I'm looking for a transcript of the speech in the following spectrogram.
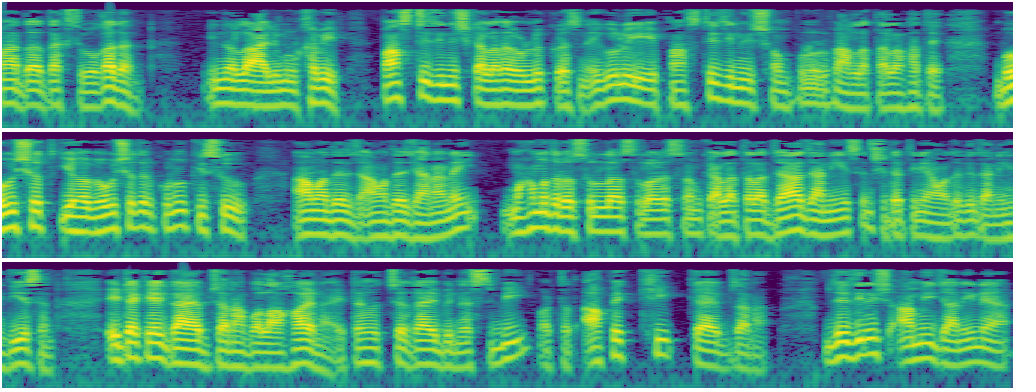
মাদা তাকসিব গাদান। ইন্নআল্লাহ আলিমুল খাবির। পাঁচটি জিনিসকে আল্লাহ তালা উল্লেখ করেছেন। এগুলি এই পাঁচটি জিনিস সম্পূর্ণরূপে আল্লাহ তালার হাতে। ভবিষ্যৎ কি হবে? ভবিষ্যতের কোনো কিছু আমাদের আমাদের জানা নেই। মোহাম্মদ রসুল্লাহ সাল্লাহামকে আল্লাহ তালা যা জানিয়েছেন, সেটা তিনি আমাদেরকে জানিয়ে দিয়েছেন। এটাকে গায়েব জানা বলা হয় না। এটা হচ্ছে গায়েবী নেসবি, অর্থাৎ আপেক্ষিক গায়েব জানা। যে জিনিস আমি জানি না,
